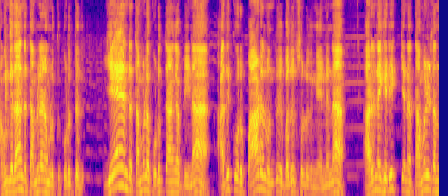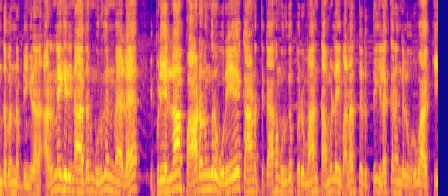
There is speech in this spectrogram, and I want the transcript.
அவங்க தான் இந்த தமிழை நம்மளுக்கு கொடுத்தது. ஏன் இந்த தமிழை கொடுத்தாங்க அப்படின்னா அதுக்கு ஒரு பாடல் வந்து பதில் சொல்லுதுங்க. என்னென்னா அருணகிரிக்கென தமிழ் தந்தவன் அப்படிங்கிறார். அருணகிரிநாதர் முருகன் மேலே இப்படியெல்லாம் பாடணுங்கிற ஒரே காரணத்துக்காக முருகப்பெருமான் தமிழை வளர்த்தெடுத்து இலக்கணங்கள் உருவாக்கி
